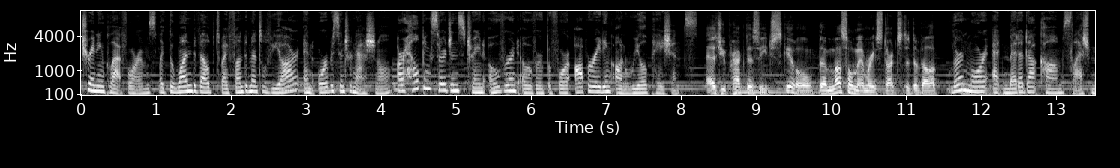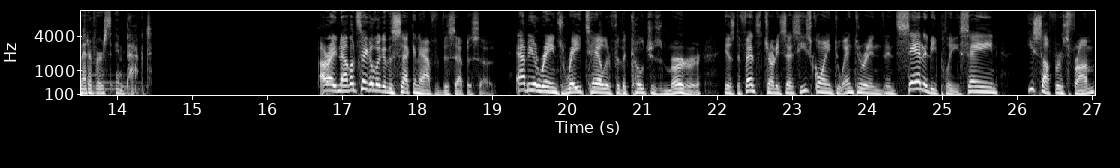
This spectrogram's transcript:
training platforms, like the one developed by Fundamental VR and Orbis International, are helping surgeons train over and over before operating on real patients. As you practice each skill, the muscle memory starts to develop. Learn more at meta.com slash metaverse impact. All right, now let's take a look at the second half of this episode. Abby arraigns Ray Taylor for the coach's murder. His defense attorney says he's going to enter an insanity plea, saying he suffers from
